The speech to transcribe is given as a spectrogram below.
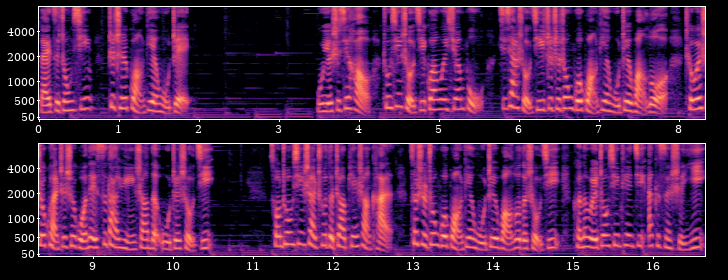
来自中兴，支持广电 5G。五月十七号，中兴手机官微宣布，旗下手机支持中国广电 5G 网络，成为首款支持国内四大运营商的 5G 手机。从中兴晒出的照片上看，测试中国广电 5G 网络的手机可能为中兴天机 Axon 十一。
